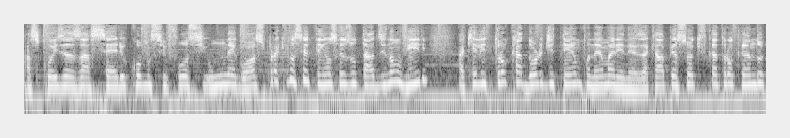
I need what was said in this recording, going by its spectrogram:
as coisas a sério como se fosse um negócio para que você tenha os resultados e não vire aquele trocador de tempo, né, Marinês? Aquela pessoa que fica trocando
